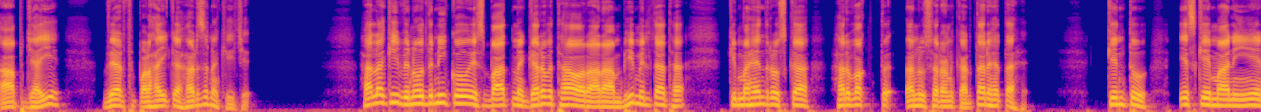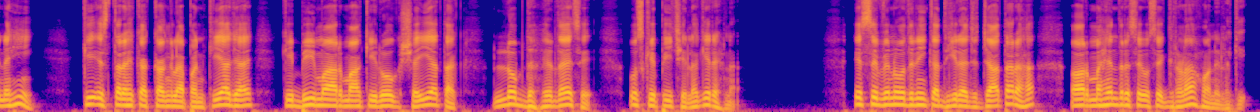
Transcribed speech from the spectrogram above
आप जाइए, व्यर्थ पढ़ाई का हर्ज न कीजिए। हालाँकि विनोदनी को इस बात में गर्व था और आराम भी मिलता था कि महेंद्र उसका हर वक्त अनुसरण करता रहता है। किंतु इसके मानी ये नहीं कि इस तरह का कंगलापन किया जाए कि बीमार माँ की रोग शैया तक लुब्ध हृदय से उसके पीछे लगे रहना। इससे विनोदनी का धीरज जाता रहा और महेंद्र से उसे घृणा होने लगी।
